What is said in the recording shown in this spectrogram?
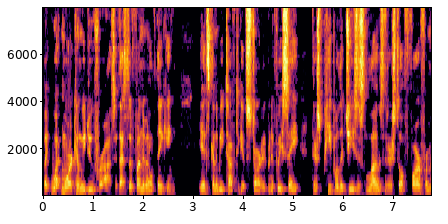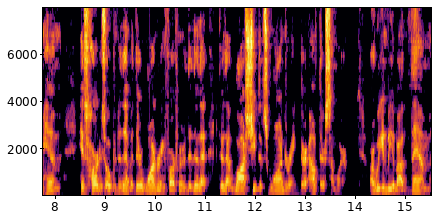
but what more can we do for us? If that's the fundamental thinking, it's going to be tough to get started. But if we say there's people that Jesus loves that are still far from him, his heart is open to them, but they're wandering far from him. They're that they're that lost sheep that's wandering. They're out there somewhere. Are we going to be about them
